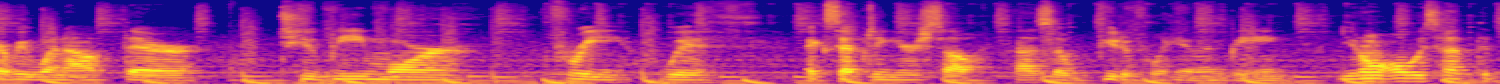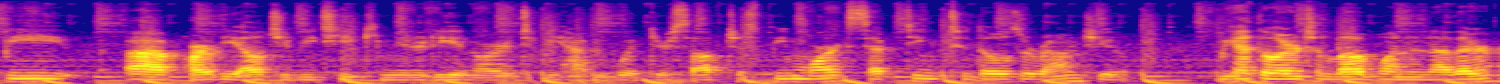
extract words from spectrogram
Everyone out there to be more free with accepting yourself as a beautiful human being. You don't always have to be uh, part of the LGBT community in order to be happy with yourself. Just be more accepting to those around you. We have to learn to love one another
